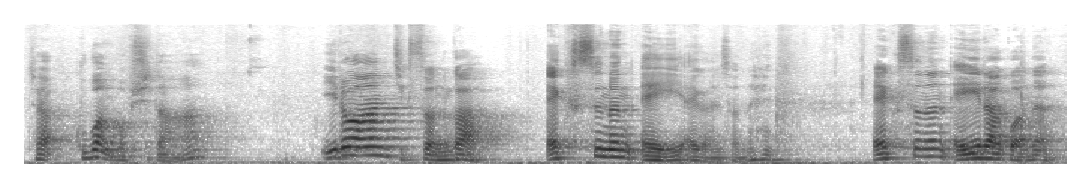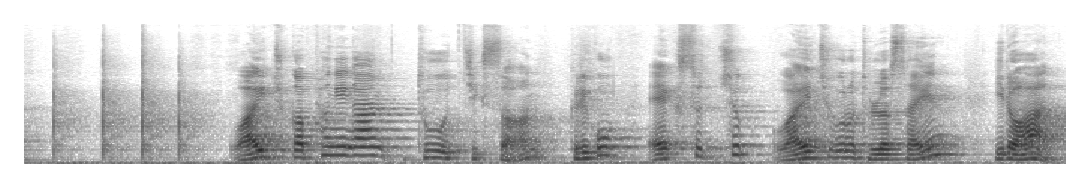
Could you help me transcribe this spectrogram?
자, 9번 봅시다. 이러한 직선과 x는 a, 아이고 안 썼네. x는 a라고 하는 y축과 평행한 두 직선 그리고 x축, y축으로 둘러싸인 이러한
